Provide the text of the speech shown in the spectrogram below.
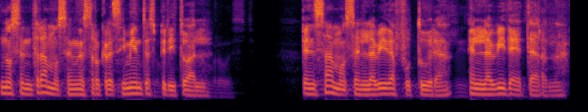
Nos centramos en nuestro crecimiento espiritual. Pensamos en la vida futura, en la vida eterna.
